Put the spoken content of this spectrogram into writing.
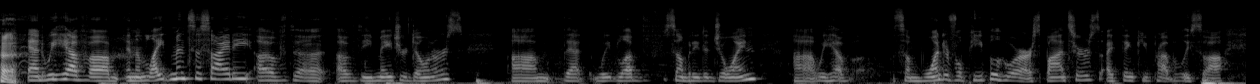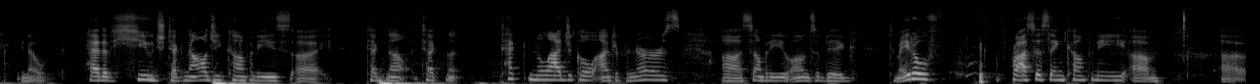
yeah. and we have um, an enlightenment society of the of the major donors um, that we'd love somebody to join. Uh, we have some wonderful people who are our sponsors. I think you probably saw, you know, head of huge technology companies, uh, techno, techno, technological entrepreneurs, uh, somebody who owns a big tomato f- processing company, um, uh,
